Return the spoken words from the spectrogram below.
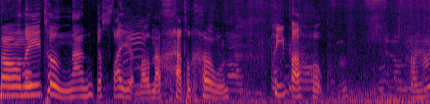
ตอนนี้ถึงงานเกษตรแล้วนะคะทุกคนพี่ตาหบถ่ายให้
